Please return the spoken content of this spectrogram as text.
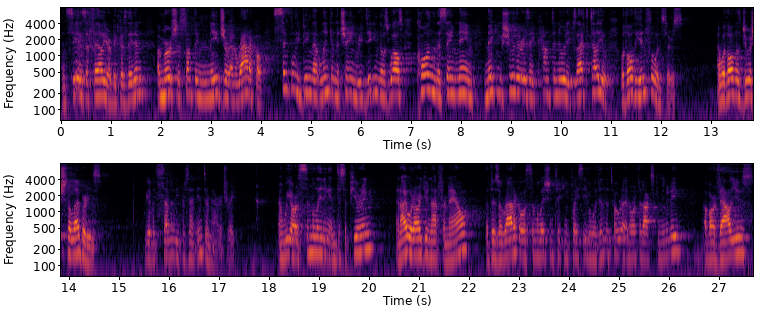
and see it as a failure because they didn't emerge as something major and radical. Simply being that link in the chain, redigging those wells, calling them the same name, making sure there is a continuity. Because I have to tell you, with all the influencers and with all the Jewish celebrities, we have a 70% intermarriage rate. And we are assimilating and disappearing and I would argue, not for now, that there's a radical assimilation taking place even within the Torah and Orthodox community of our values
